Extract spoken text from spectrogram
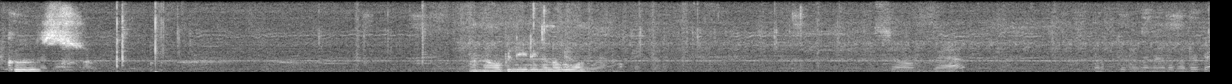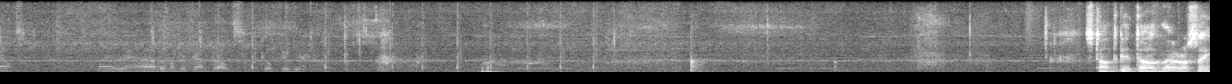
Because I know I'll be needing another one. Well, okay, good. So that. Oh, did I run out of undergrounds? I ran out of underground belts. Go figure. Starting to get dark there, I see.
